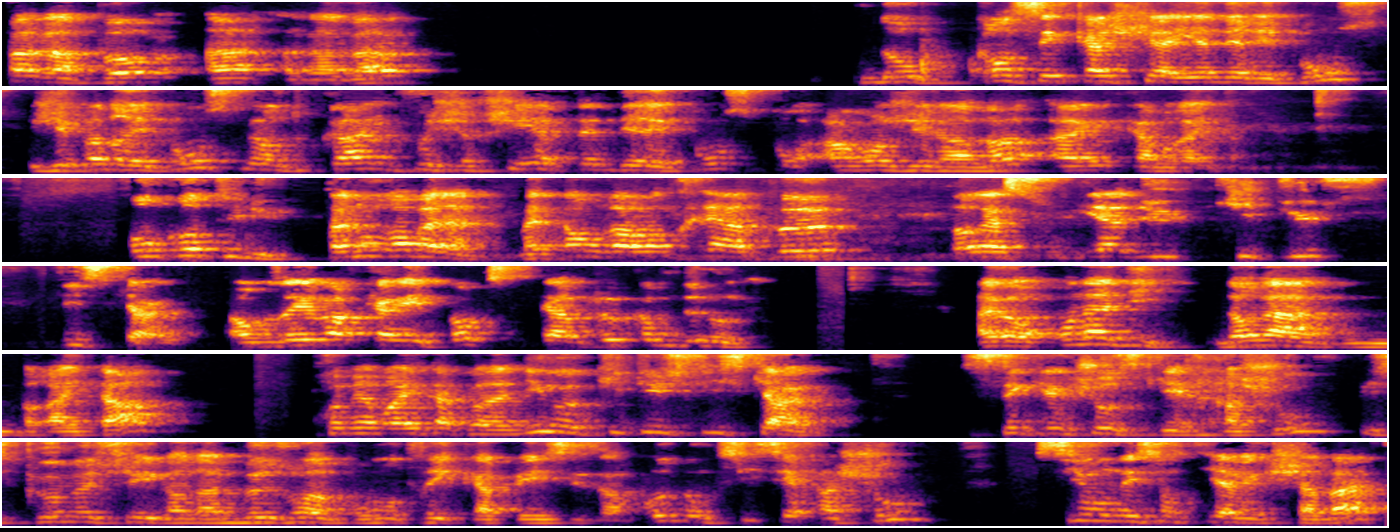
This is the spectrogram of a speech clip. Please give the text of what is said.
par rapport à Rava. Donc, quand c'est Kashia, il y a des réponses. Je n'ai pas de réponse, mais en tout cas, il faut chercher, a peut-être des réponses pour arranger Rava avec Abraïta. On continue. Tanou Rabanan. Maintenant, on va rentrer un peu dans la souga du quitus Alors, vous allez voir qu'à l'époque, c'était un peu comme de jours. Alors, on a dit dans la Braïta, première Braïta qu'on a dit, le quitus fiscal, c'est quelque chose qui est rachou, puisque monsieur il en a besoin pour montrer qu'il a payé ses impôts. Donc, si c'est rachou, si on est sorti avec Shabbat,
